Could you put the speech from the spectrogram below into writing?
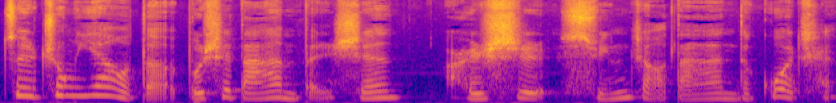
最重要的不是答案本身，而是寻找答案的过程。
